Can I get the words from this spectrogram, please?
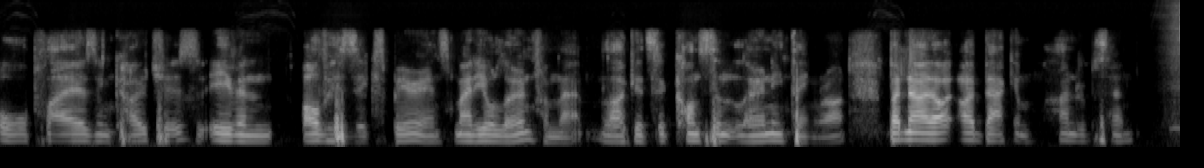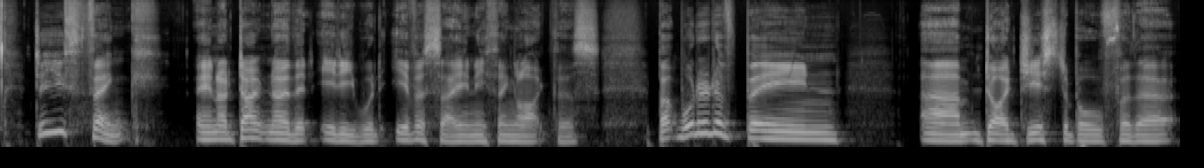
all players and coaches, even of his experience, mate, he'll learn from that. Like it's a constant learning thing, right? But no, I, I back him 100%. Do you think, and I don't know that Eddie would ever say anything like this, but would it have been um, digestible for the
